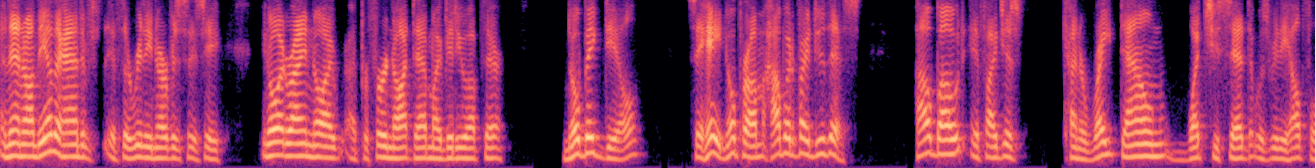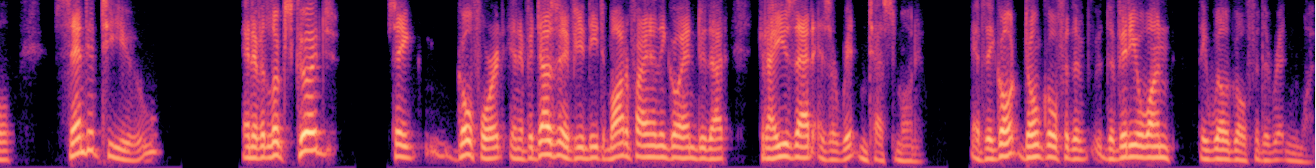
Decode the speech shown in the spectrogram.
And then on the other hand, if, if they're really nervous, they say, you know what, Ryan, no, I, I prefer not to have my video up there. No big deal. Say, hey, no problem. How about if I do this? How about if I just kind of write down what you said that was really helpful, send it to you. And if it looks good, say go for it. And if it doesn't, if you need to modify anything, go ahead and do that. Can I use that as a written testimonial? If they go, don't go for the the video one, they will go for the written one.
